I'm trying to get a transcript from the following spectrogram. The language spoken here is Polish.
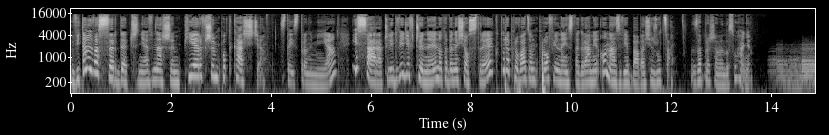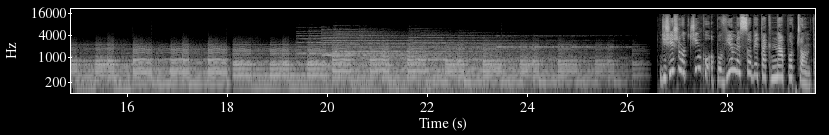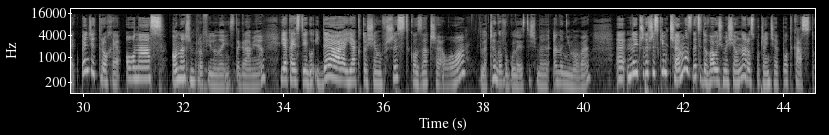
Witamy Was serdecznie w naszym pierwszym podcaście. Z tej strony Mija. I Sara, czyli dwie dziewczyny, notabene siostry, które prowadzą profil na Instagramie o nazwie Baba się rzuca. Zapraszamy do słuchania. Dzisiejszym odcinku opowiemy sobie tak na początek. Będzie trochę o nas, O naszym profilu na Instagramie. jaka jest jego idea, jak to się wszystko zaczęło. Dlaczego w ogóle jesteśmy anonimowe? E, No i przede wszystkim, czemu zdecydowałyśmy się na rozpoczęcie podcastu.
